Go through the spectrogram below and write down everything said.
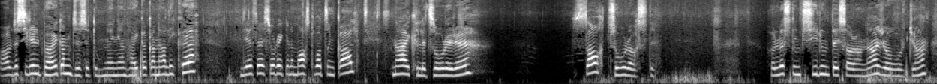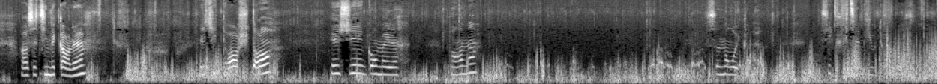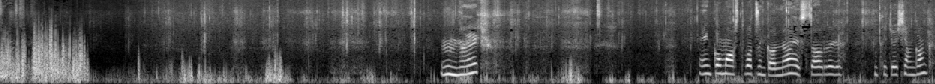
Բարև սիրելի բարեկամ, ձեզ հետ Հունանյան հայկական ալիքը։ Ես այսօր եկել եմ Աստված ընկալ։ Նայեք հենց զորերը։ Սաղ ծորաստ է։ Հլստ ինձ սիրուն տեսարանն է, ժողովուրդ ջան։ Ասեցի նկարեմ։ Էսի դաշտ է։ Էսի կոմերը բանը։ Սնոյկը։ Սի կգցեմ YouTube-ից։ Նայեք։ Այն կոմ աստված ընկալն է, այս սարերը մի քիչ այսյան գանք։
